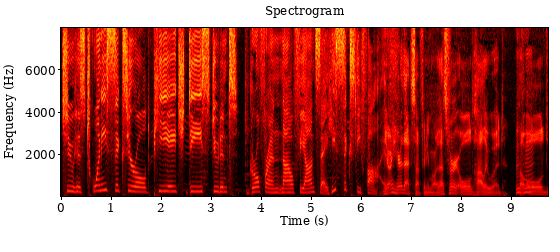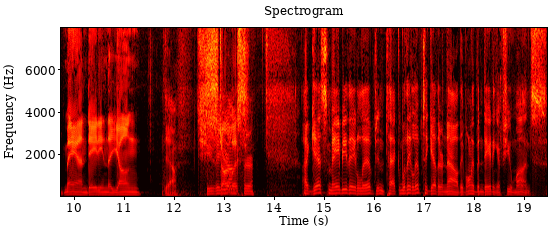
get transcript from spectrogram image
to his 26 year old PhD student girlfriend, now fiance. He's 65. You don't hear that stuff anymore. That's very old Hollywood. The Mm-hmm. old man dating the young. Yeah, she's a Starless. youngster. I guess maybe they lived in tech. Well, they live together now. They've only been dating a few months.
